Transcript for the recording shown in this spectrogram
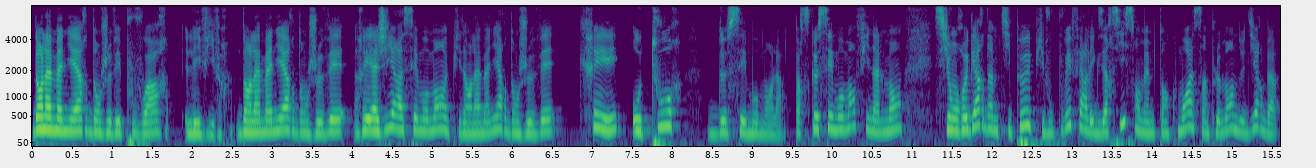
dans la manière dont je vais pouvoir les vivre, dans la manière dont je vais réagir à ces moments et puis dans la manière dont je vais créer autour de ces moments-là. Parce que ces moments, finalement, si on regarde un petit peu, et puis vous pouvez faire l'exercice en même temps que moi, simplement de dire, bah,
